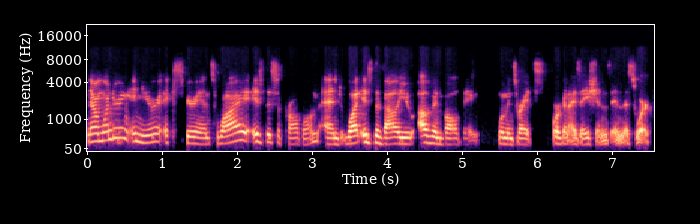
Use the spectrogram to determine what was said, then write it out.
Now, I'm wondering, in your experience, why is this a problem and what is the value of involving women's rights organizations in this work?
